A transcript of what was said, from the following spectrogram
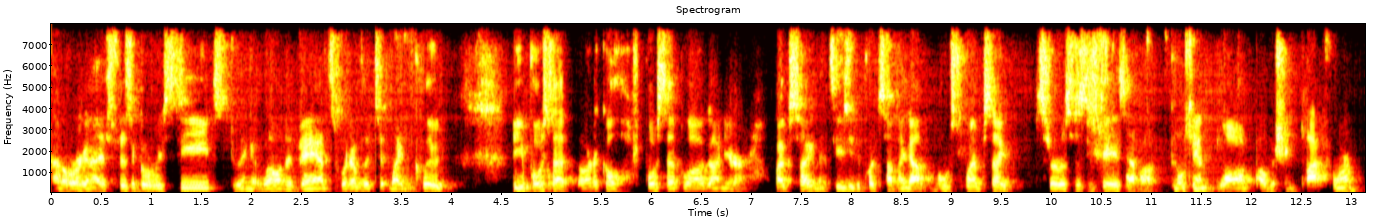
how to organize physical receipts, doing it well in advance, whatever the tip might include. You post that article, post that blog on your website, and it's easy to put something up. Most website services these days have a built in blog publishing platform,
